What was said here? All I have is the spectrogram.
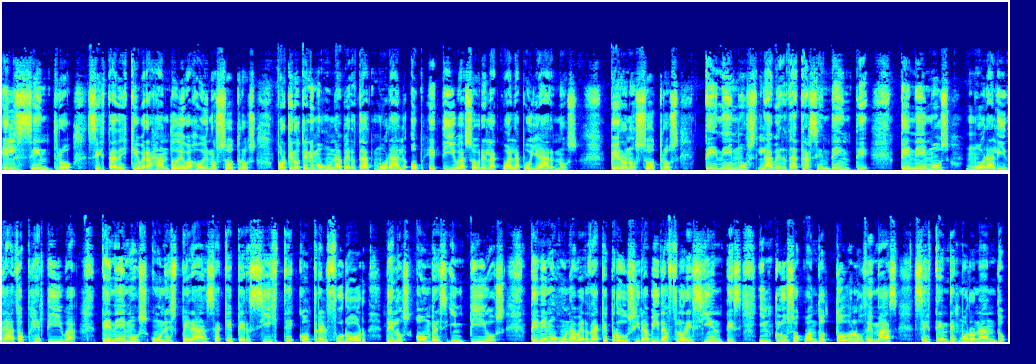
el centro se está desquebrajando debajo de nosotros, porque no tenemos una verdad moral objetiva sobre la cual apoyarnos. Pero nosotros tenemos la verdad trascendente, tenemos moralidad objetiva, tenemos una esperanza que persiste contra el furor de los hombres impíos, tenemos una verdad que producirá vidas florecientes, incluso cuando todos los demás se estén desmoronando.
